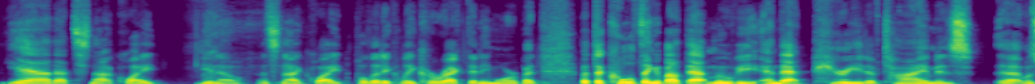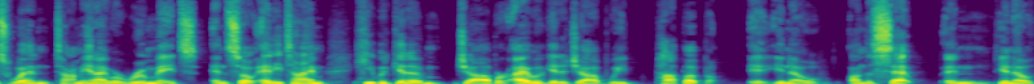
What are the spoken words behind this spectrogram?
Yeah, that's not quite. You know, that's not quite politically correct anymore. But but the cool thing about that movie and that period of time is uh, was when Tommy and I were roommates, and so anytime he would get a job or I would get a job, we'd pop up, eh, you know, on the set. And you know,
